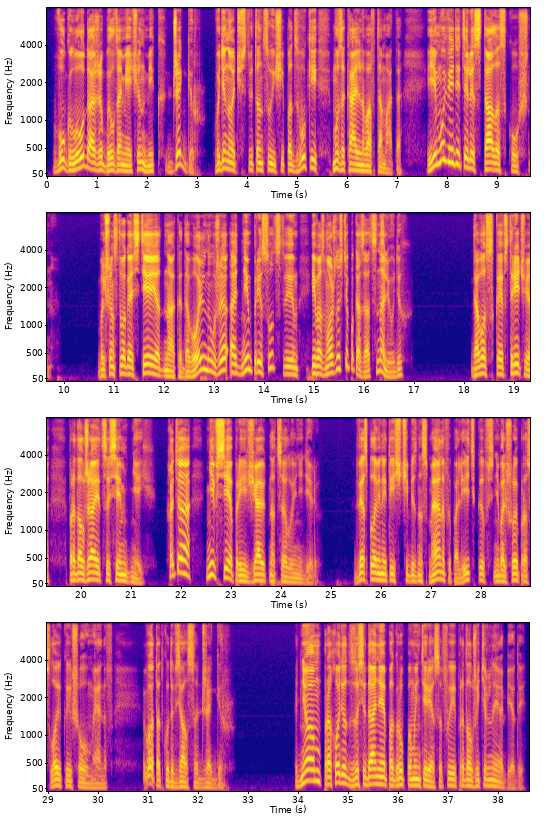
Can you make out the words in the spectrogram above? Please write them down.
в углу даже был замечен Мик Джеггер, в одиночестве танцующий под звуки музыкального автомата. Ему, видите ли, стало скучно. Большинство гостей, однако, довольны уже одним присутствием и возможностью показаться на людях. Давосская встреча продолжается семь дней, хотя не все приезжают на целую неделю. Две с половиной тысячи бизнесменов и политиков с небольшой прослойкой шоуменов. Вот откуда взялся Джеггер. Днем проходят заседания по группам интересов и продолжительные обеды.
